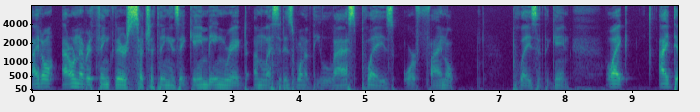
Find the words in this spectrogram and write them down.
I don't I don't ever think there's such a thing as a game being rigged unless it is one of the last plays or final plays of the game. Like I, d-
